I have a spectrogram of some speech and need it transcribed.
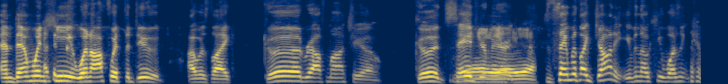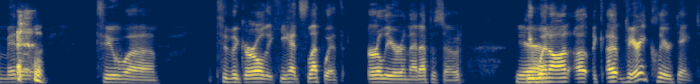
And then when he went off with the dude, I was like, good Ralph Macchio. Good. Save Yeah, your marriage. yeah, the Same with like Johnny, even though he wasn't committed to uh to the girl that he had slept with earlier in that episode. yeah. He went on a, like a very clear date.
